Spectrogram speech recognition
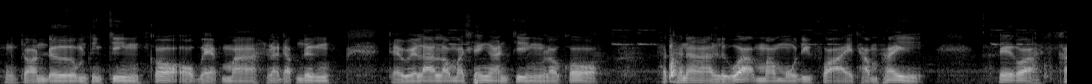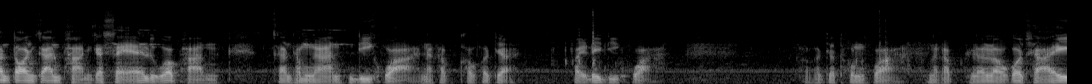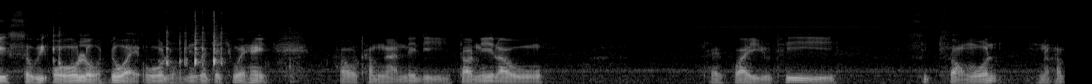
วงจรเดิมจริง ๆ ก็ออกแบบมาระดับหนึ่ง แต่เวลาเรามาใช้งานจริง เราก็พัฒนาหรือว่ามา modify ทำให้เรียกว่าขั้นตอนการผ่านกระแสหรือว่าผ่านการทำงานดีกว่านะครับ เขาก็จะ ไปได้ดีกว่าเขาก็จะทนกว่านะครับ แล้วเราก็ใช้สวิโอโหลดด้วยโอโหลดนี่ก็จะช่วยให้เขาทำงานได้ดี ตอนนี้เรา ใช้ไฟอยู่ที่ 12 โวลต์นะครับ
